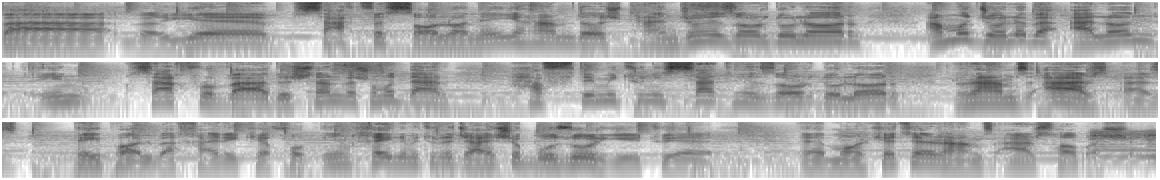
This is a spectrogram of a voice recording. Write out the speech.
و یه سقف سالانه ای هم داشت 50 هزار دلار. اما جالبه الان این سقف رو وعداشتن و شما در هفته می‌تونی 100 هزار دلار رمز ارز از پیپال بخری که خب این خیلی می‌تونه جهش بزرگی توی مارکت رمز ارزها باشه.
